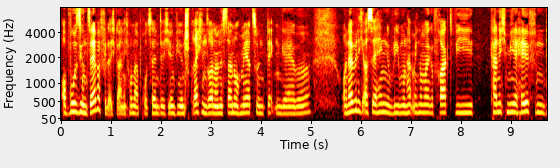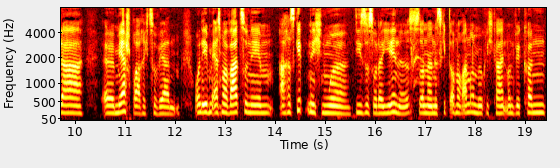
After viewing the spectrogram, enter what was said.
obwohl sie uns selber vielleicht gar nicht hundertprozentig irgendwie entsprechen, sondern es da noch mehr zu entdecken gäbe. Und da bin ich auch sehr hängen geblieben und habe mich nochmal gefragt, wie kann ich mir helfen, da äh, mehrsprachig zu werden und eben erstmal wahrzunehmen, ach, es gibt nicht nur dieses oder jenes, sondern es gibt auch noch andere Möglichkeiten und wir können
